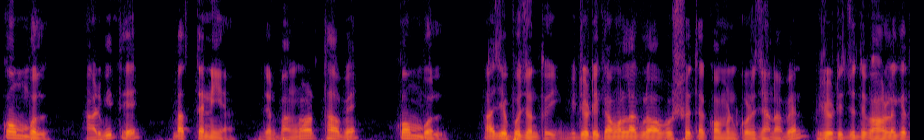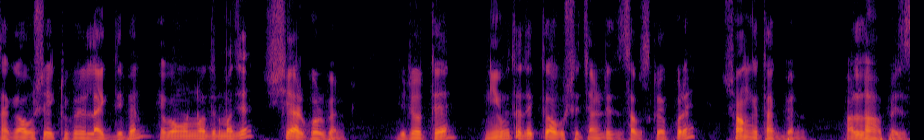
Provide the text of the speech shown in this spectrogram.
কম্বল, আরবিতে বাত্তানিয়া, যার বাংলা অর্থ হবে কম্বল। আজ এ পর্যন্তই। ভিডিওটি কেমন লাগল অবশ্যই তা কমেন্ট করে জানাবেন। ভিডিওটি যদি ভালো লেগে থাকে অবশ্যই একটু করে লাইক দিবেন এবং অন্যদের মাঝে শেয়ার করবেন। ভিডিওতে নিয়মিত দেখতে অবশ্যই চ্যানেলটিতে সাবস্ক্রাইব করে সঙ্গে থাকবেন। আল্লাহ হাফেজ।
